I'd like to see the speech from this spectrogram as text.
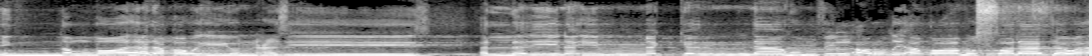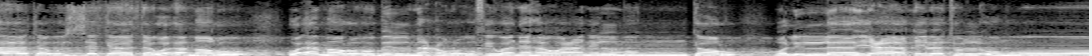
إن الله لقوي عزيز. الذين إن مكناهم في الأرض أقاموا الصلاة وآتوا الزكاة وأمروا وأمروا بالمعروف ونهوا عن المنكر. ولله عاقبة الأمور.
